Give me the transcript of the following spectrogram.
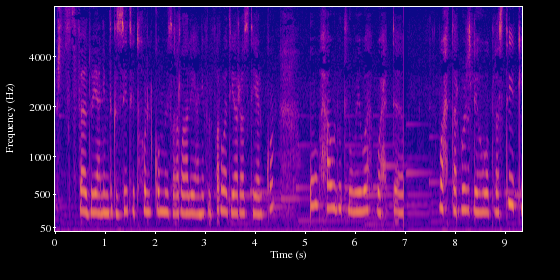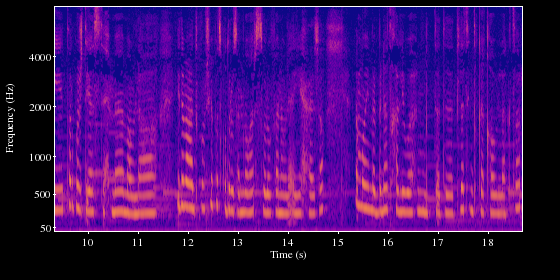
باش تستفادوا يعني من داك الزيت يدخل لكم ويتغلغل يعني في الفروة ديال الراس ديالكم. وحاولوا تلويوه بواحد بواحد الطربوج اللي هو بلاستيكي طربوج ديال الاستحمام اولا إذا ما عندكمش فتقدروا تعملوا غير السلوفان ولا أي حاجة. المهم البنات خليوه لمدة 30 دقيقة ولا أكثر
